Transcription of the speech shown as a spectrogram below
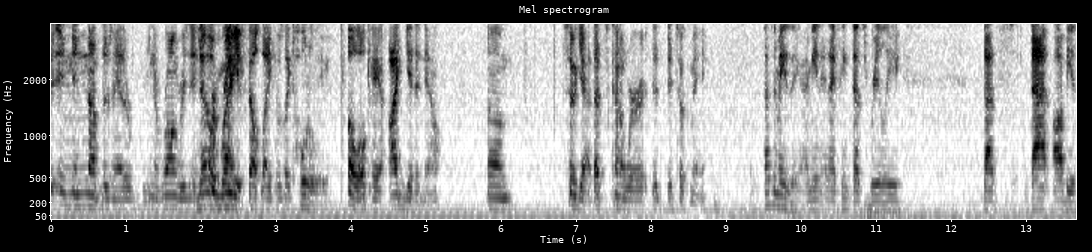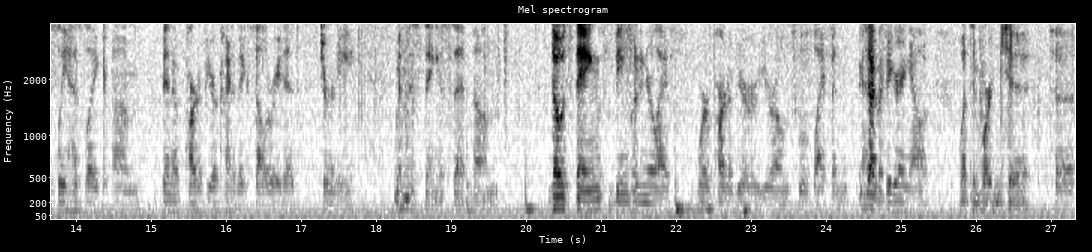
And, and not that there's any other you know wrong reason. It's just No, for right. me, it felt like it was like Totally. Oh, okay, I get it now. Um, so yeah, that's kind of where it, it took me. That's amazing. I mean, and I think that's really that's that obviously has like um, been a part of your kind of accelerated journey with Mhm. this thing is that um, those things being put in your life were part of your your own school of life and, and Exactly. figuring out what's important to to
